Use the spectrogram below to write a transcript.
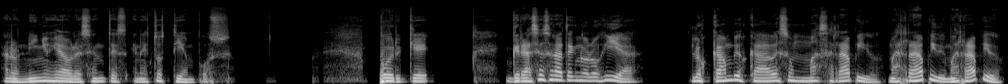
a los niños y adolescentes en estos tiempos. Porque gracias a la tecnología los cambios cada vez son más rápidos, más rápido y más rápido.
